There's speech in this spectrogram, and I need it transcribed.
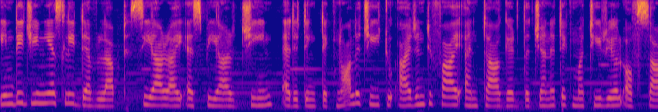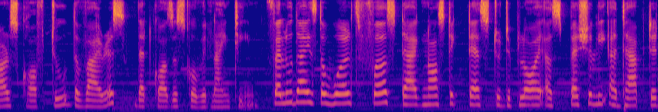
indigenously developed CRISPR gene editing technology to identify and target the genetic material of SARS CoV 2, the virus that causes COVID 19. Feluda is the world's first diagnostic test to deploy a specially adapted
